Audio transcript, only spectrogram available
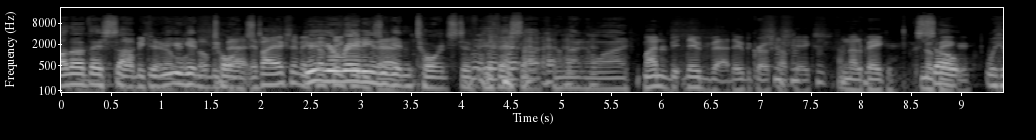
Although if they They'll suck, be you're, terrible. you're getting They'll be bad. torched. If I actually make your, cupcakes, your they'd be ratings are bad. getting torched if, if they suck. I'm not gonna lie. Mine would be. They would be bad. They would be gross cupcakes. I'm not a baker. No so baker. we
